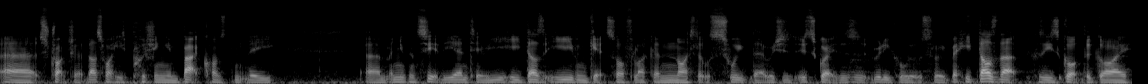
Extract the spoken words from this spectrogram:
uh, structure. That's why he's pushing him back constantly um, and you can see at the end here, he, he does he even gets off like a nice little sweep there, which is it's great. This is a really cool little sweep. But he does that because he's got the guy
